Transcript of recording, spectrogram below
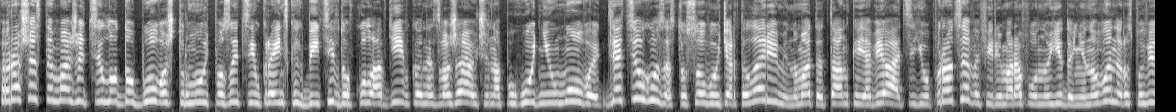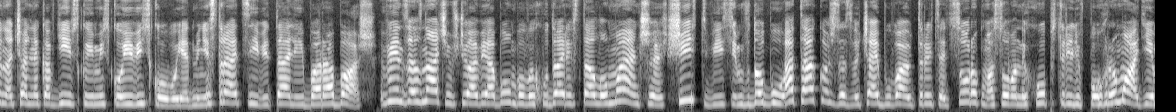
Рашисти майже цілодобово штурмують позиції українських бійців довкола Авдіївки, незважаючи на погодні умови. Для цього застосовують артилерію, міномети, танки і авіацію. Про це в ефірі марафону Єдині новини розповів начальник Авдіївської міської військової адміністрації Віталій Барабаш. Він зазначив, що авіабомбових ударів стало менше 6-8 в добу. А також зазвичай бувають 30-40 масованих обстрілів по громаді.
